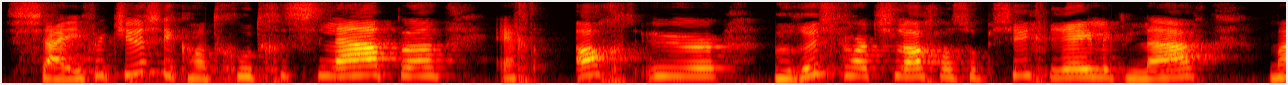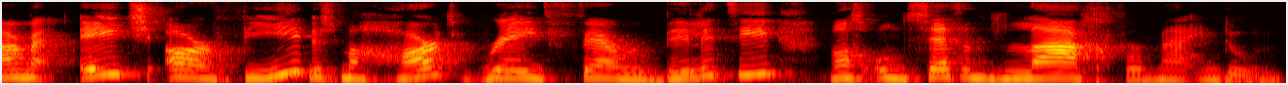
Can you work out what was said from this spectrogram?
cijfertjes. Ik had goed geslapen, echt 8 uur. Mijn rusthartslag was op zich redelijk laag, maar mijn HRV, dus mijn heart rate variability, was ontzettend laag voor mijn doen.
